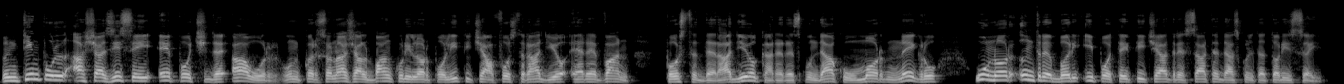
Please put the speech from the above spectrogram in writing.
În timpul așa zisei epoci de aur, un personaj al bancurilor politice a fost Radio Erevan, post de radio care răspundea cu umor negru unor întrebări ipotetice adresate de ascultătorii săi.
